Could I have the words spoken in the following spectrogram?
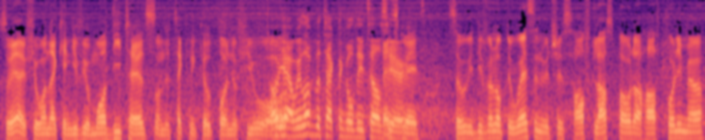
So yeah, if you want, I can give you more details on the technical point of view. oh yeah, we love the technical details that's here. great. So we developed a resin which is half glass powder, half polymer,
